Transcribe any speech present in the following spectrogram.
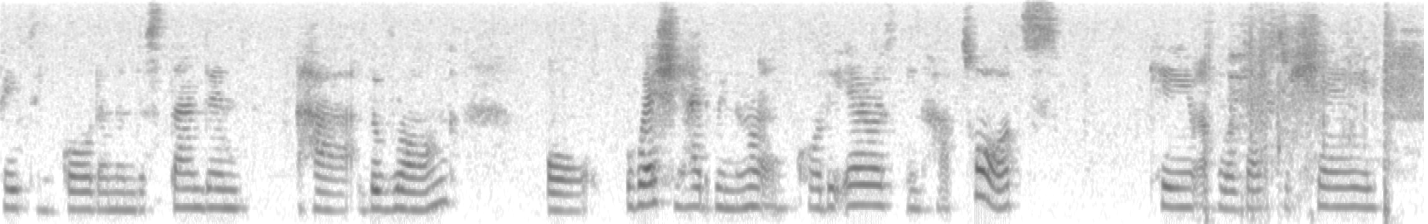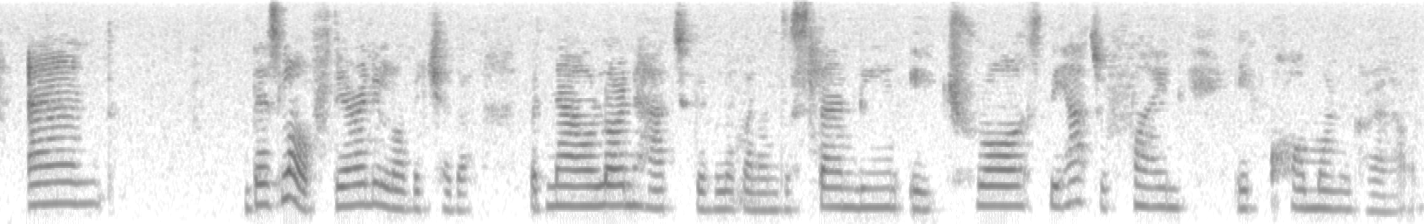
faith in God and understanding her the wrong or where she had been wrong or the errors in her thoughts came, apologized to Shane, and there's love. They already love each other. But now Lauren had to develop an understanding, a trust. They had to find a common ground.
